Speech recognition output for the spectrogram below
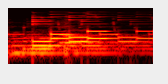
Música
